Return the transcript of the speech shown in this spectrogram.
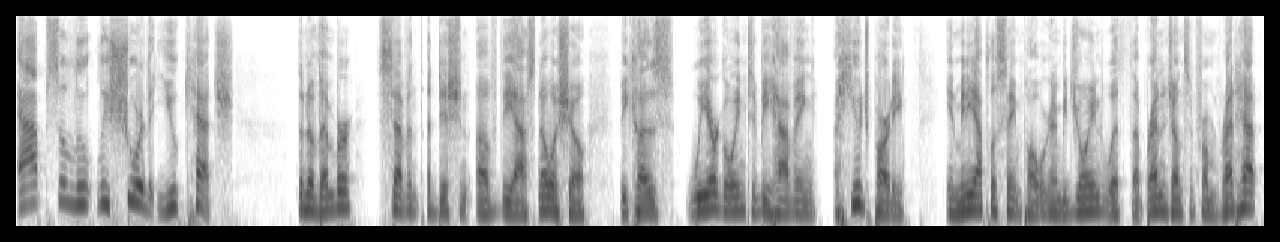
absolutely sure that you catch the November 7th edition of the Ask Noah show because we are going to be having a huge party in Minneapolis, St. Paul. We're going to be joined with uh, Brandon Johnson from Red Hat.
